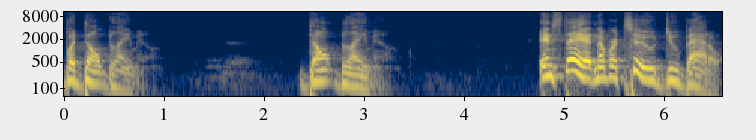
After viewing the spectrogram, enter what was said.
but don't blame him. Don't blame him. Instead, number two, do battle.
